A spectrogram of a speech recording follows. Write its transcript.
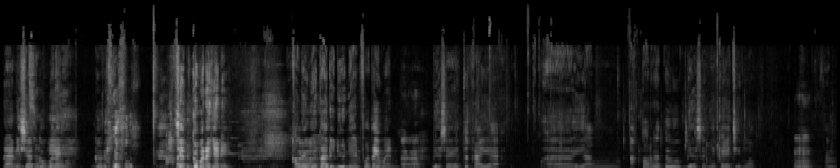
nah ini chat gue nanya gue chat gue mau nanya nih kalau gue tau di dunia infotainment Ah, ah. biasanya tuh kayak eh, yang aktornya tuh biasanya kayak cinlok Hmm. Hmm.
